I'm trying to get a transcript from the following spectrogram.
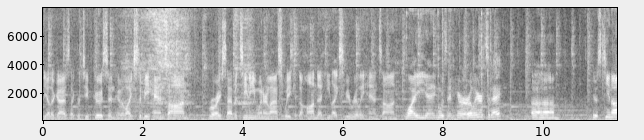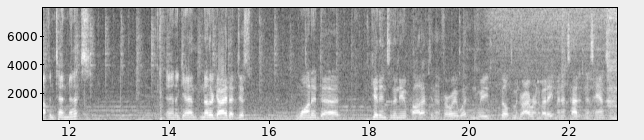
the other guys like Retief Goosen, who likes to be hands-on. Rory Sabbatini, winner last week at the Honda, he likes to be really hands-on. Wai Yang was in here earlier today. Um, he was teeing off in 10 minutes. And again, another guy that just wanted to get into the new product in a fairway wood, and we built him a driver in about eight minutes, had it in his hands, and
